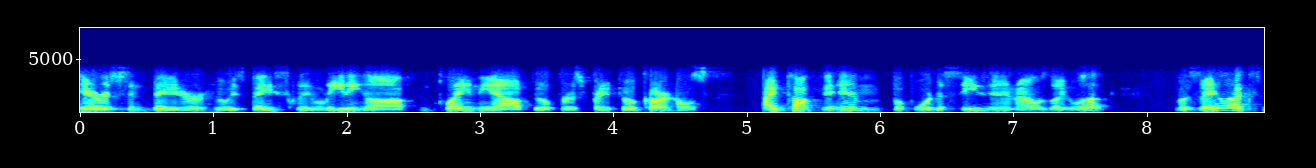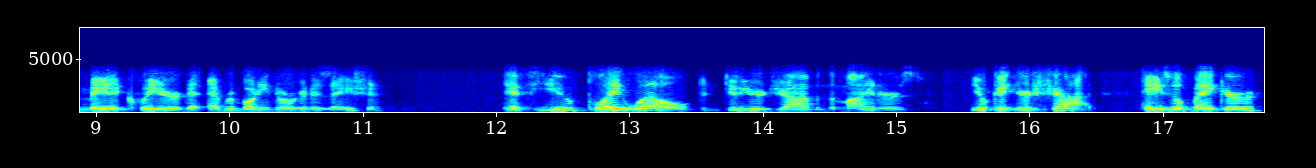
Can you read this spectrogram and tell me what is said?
Harrison Bader, who is basically leading off and playing the outfield for the Springfield Cardinals. I talked to him before the season, and I was like, "Look, Mozeliak's made it clear to everybody in the organization, if you play well and do your job in the minors, you'll get your shot." Hazelbaker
